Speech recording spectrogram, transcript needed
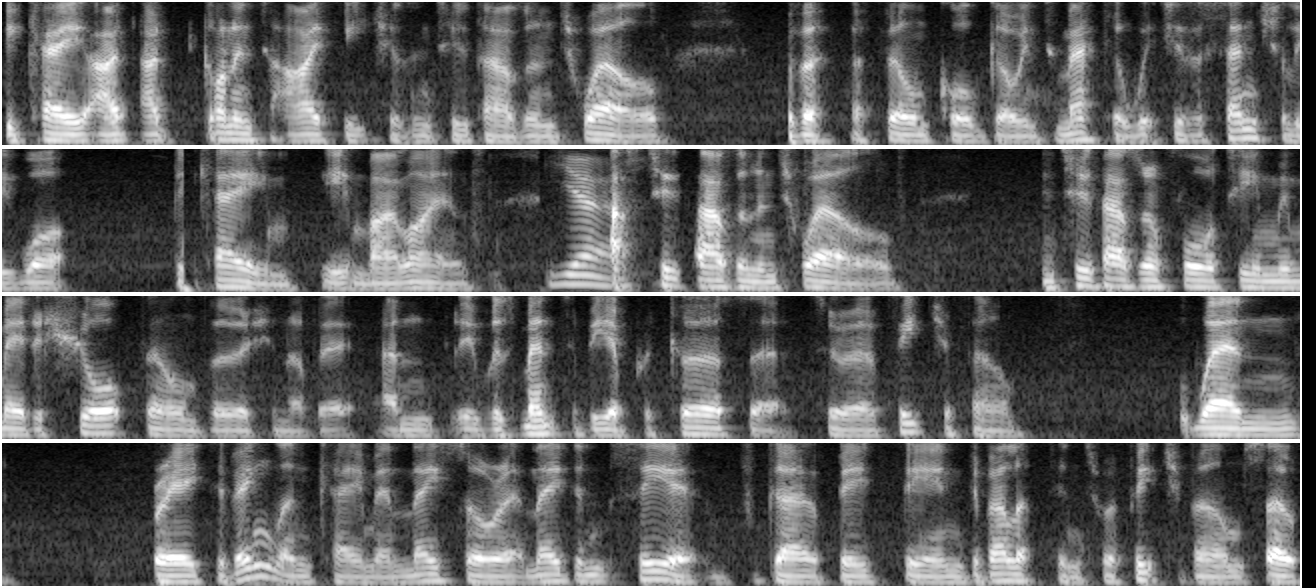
became I'd, I'd gone into iFeatures in 2012 with a, a film called Going to Mecca, which is essentially what became Eaten by Lions. Yeah. That's 2012. In 2014, we made a short film version of it, and it was meant to be a precursor to a feature film. When Creative England came in, they saw it and they didn't see it go, be, being developed into a feature film. So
